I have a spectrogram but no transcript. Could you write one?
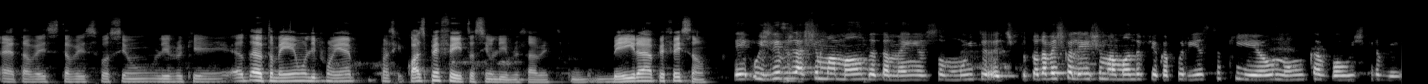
É, talvez, talvez fosse um livro que. Eu, eu também é um livro que pra mim é quase- quase perfeito, assim, o livro, sabe? Tipo, beira a perfeição. Os livros da Chimamanda também, eu sou muito. Tipo, toda vez que eu leio Chimamanda, eu fico, é por isso que eu nunca vou escrever.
